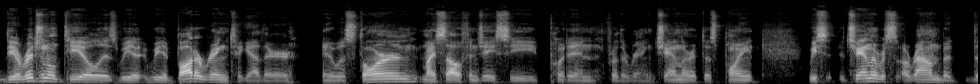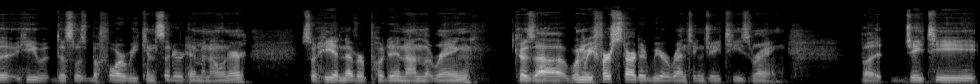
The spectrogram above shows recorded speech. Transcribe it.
the original deal is we we had bought a ring together. It was Thorne, myself, and JC put in for the ring. Chandler at this point, we Chandler was around, but the, he this was before we considered him an owner, so he had never put in on the ring. Because uh, when we first started, we were renting JT's ring, but JT,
